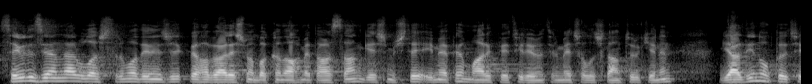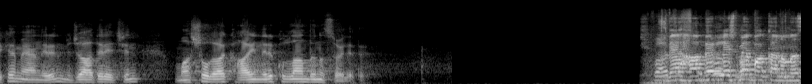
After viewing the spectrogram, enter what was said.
Sevgili izleyenler, Ulaştırma, Denizcilik ve Haberleşme Bakanı Ahmet Arslan, geçmişte IMF marifetiyle yönetilmeye çalışılan Türkiye'nin geldiği noktayı çekemeyenlerin mücadele için maşa olarak hainleri kullandığını söyledi. Ve Haberleşme Bakanımız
